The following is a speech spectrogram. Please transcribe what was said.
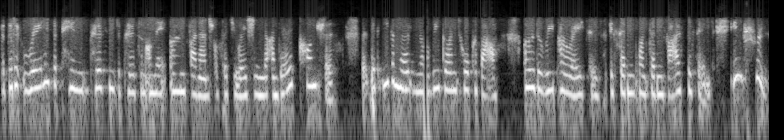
but it really depends person to person on their own financial situation. I'm very conscious that, that even though, you know, we go and talk about, oh, the repo rate is, is 7.75%, in truth,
